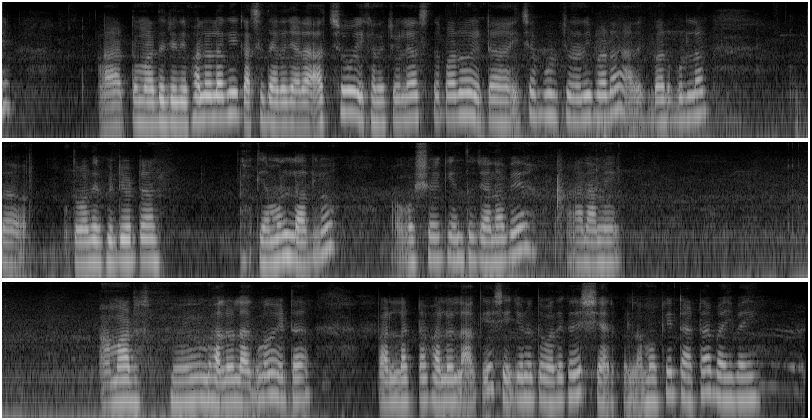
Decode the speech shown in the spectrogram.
আর তোমাদের যদি ভালো লাগে, কাছে যারা যারা আছো, এখানে চলে আসতে পারো। এটা ইচ্ছাপুর চুনারিপাড়া, আরেকবার বললাম। তা তোমাদের ভিডিওটা কেমন লাগল? অবশ্যই কিন্তু জানাবে। আর আমি আমার ভালো লাগল। এটা পার্লারটা ভালো লাগে, সেই জন্য তোমাদের কাছে শেয়ার করলাম। ওকে টাটা বাই বাই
